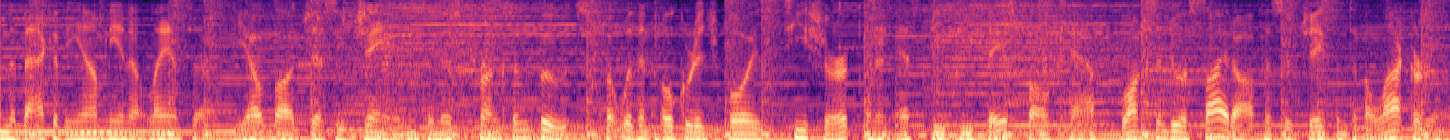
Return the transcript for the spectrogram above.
In the back of the Omni in Atlanta, the outlaw Jesse James, in his trunks and boots, but with an Oak Ridge Boys t shirt and an STP baseball cap, walks into a side office adjacent to the locker room.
